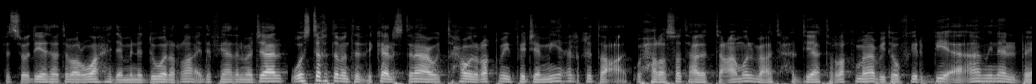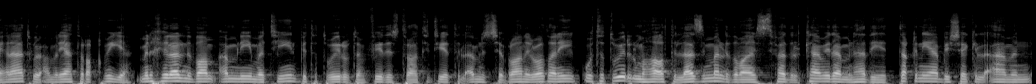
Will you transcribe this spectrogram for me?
في السعودية تعتبر واحدة من الدول الرائدة في هذا المجال واستخدمت الذكاء الاصطناعي والتحول الرقمي في جميع القطاعات وحرصت على التعامل مع تحديات الرقمنة بتوفير بيئة آمنة للبيانات والعمليات الرقمية من خلال نظام أمني متين بتطوير وتنفيذ استراتيجية الأمن السيبراني الوطني وتطوير المهارات اللازمة لضمان الاستفادة الكاملة من هذه التقنية بشكل آمن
